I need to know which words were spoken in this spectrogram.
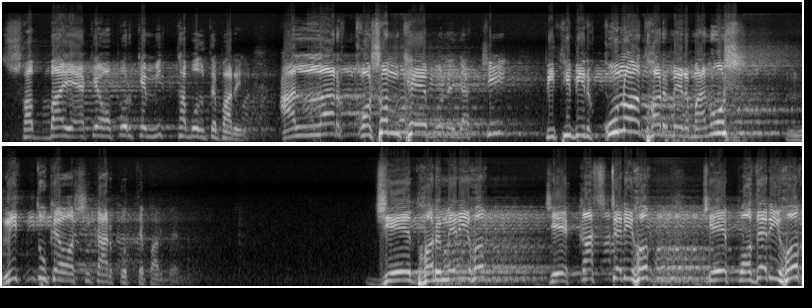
সবাই একে অপরকে মিথ্যা বলতে পারে। আল্লাহর কসম খেয়ে বলে যাচ্ছি, পৃথিবীর কোন ধর্মের মানুষ মৃত্যুকে অস্বীকার করতে পারবে যে ধর্মেরই হোক, যে কাস্টেরই হোক, যে পদেরই হোক,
